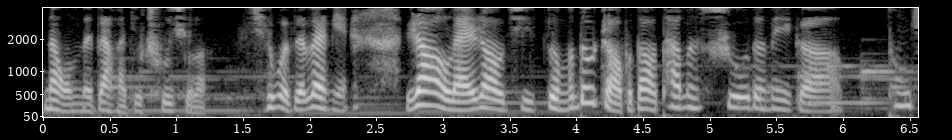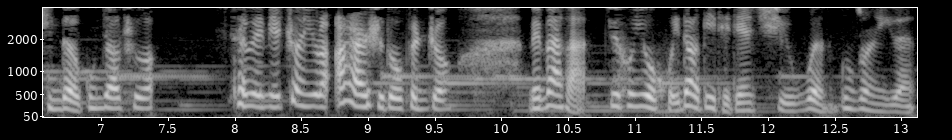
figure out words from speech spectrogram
那我们没办法就出去了，结果在外面绕来绕去，怎么都找不到他们说的那个通勤的公交车，在外面转悠了二十多分钟，没办法，最后又回到地铁站去问工作人员。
